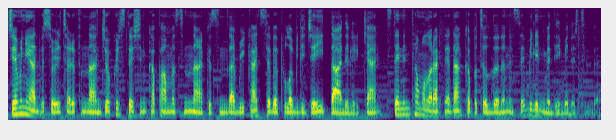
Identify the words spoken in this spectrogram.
Gemini Adversary tarafından Joker Stash'in kapanmasının arkasında birkaç sebep olabileceği iddia edilirken, sitenin tam olarak neden kapatıldığının ise bilinmediği belirtildi.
